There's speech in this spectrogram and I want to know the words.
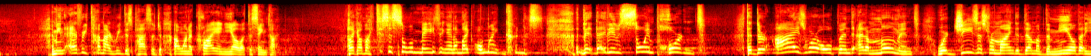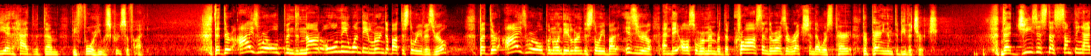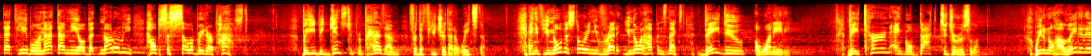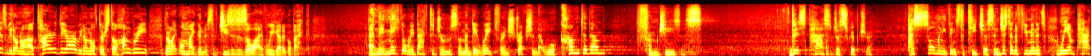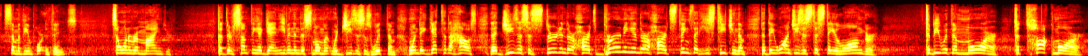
I mean, every time I read this passage, I want to cry and yell at the same time. Like, I'm like, this is so amazing. And I'm like, oh my goodness. That, that it was so important that their eyes were opened at a moment where Jesus reminded them of the meal that he had had with them before he was crucified. That their eyes were opened not only when they learned about the story of Israel, but their eyes were open when they learned the story about Israel, and they also remembered the cross and the resurrection that was preparing them to be the church. That Jesus does something at that table and at that meal that not only helps us celebrate our past, but he begins to prepare them for the future that awaits them. And if you know the story and you've read it, you know what happens next. They do a 180. They turn and go back to Jerusalem. We don't know how late it is. We don't know how tired they are. We don't know if they're still hungry. They're like, oh my goodness, if Jesus is alive, we got to go back. And they make their way back to Jerusalem and they wait for instruction that will come to them from Jesus. This passage of scripture has so many things to teach us. And just in a few minutes, we unpacked some of the important things. So I want to remind you that there's something again, even in this moment where Jesus is with them, when they get to the house, that Jesus has stirred in their hearts, burning in their hearts, things that He's teaching them, that they want Jesus to stay longer, to be with them more, to talk more.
